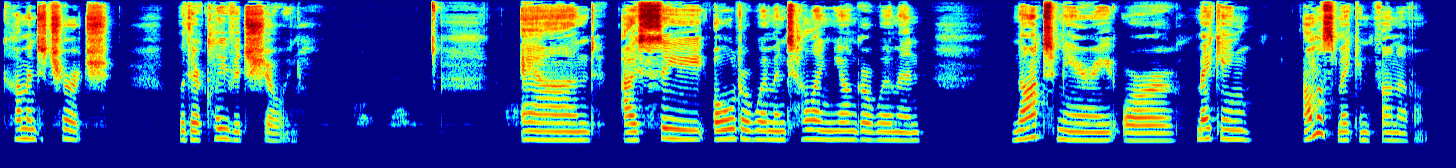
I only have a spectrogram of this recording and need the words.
come into church with their cleavage showing. And I see older women telling younger women not to marry or making, almost making fun of them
